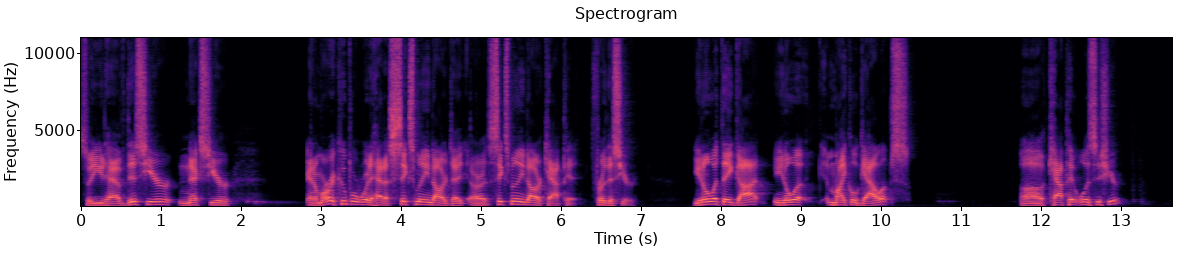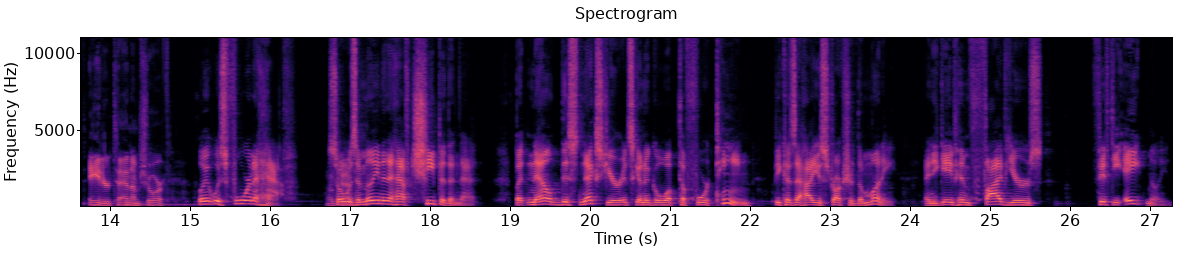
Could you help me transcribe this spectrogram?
so you'd have this year, next year, and Amari Cooper would have had a six million dollar or six million dollar cap hit for this year. You know what they got? You know what Michael Gallup's uh, cap hit was this year? Eight or ten, I'm sure. Well, it was four and a half. Okay. So it was a million and a half cheaper than that. But now this next year, it's going to go up to 14 because of how you structured the money. And you gave him five years, 58 million.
